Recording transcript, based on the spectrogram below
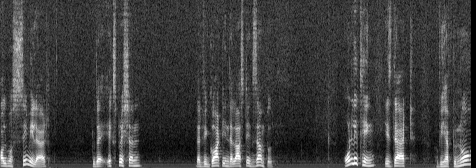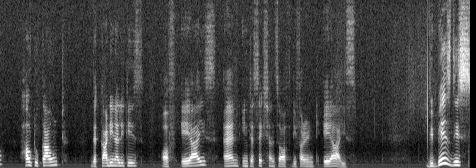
almost similar to the expression that we got in the last example. Only thing is that we have to know how to count the cardinalities of AIs and intersections of different AIs. We base this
